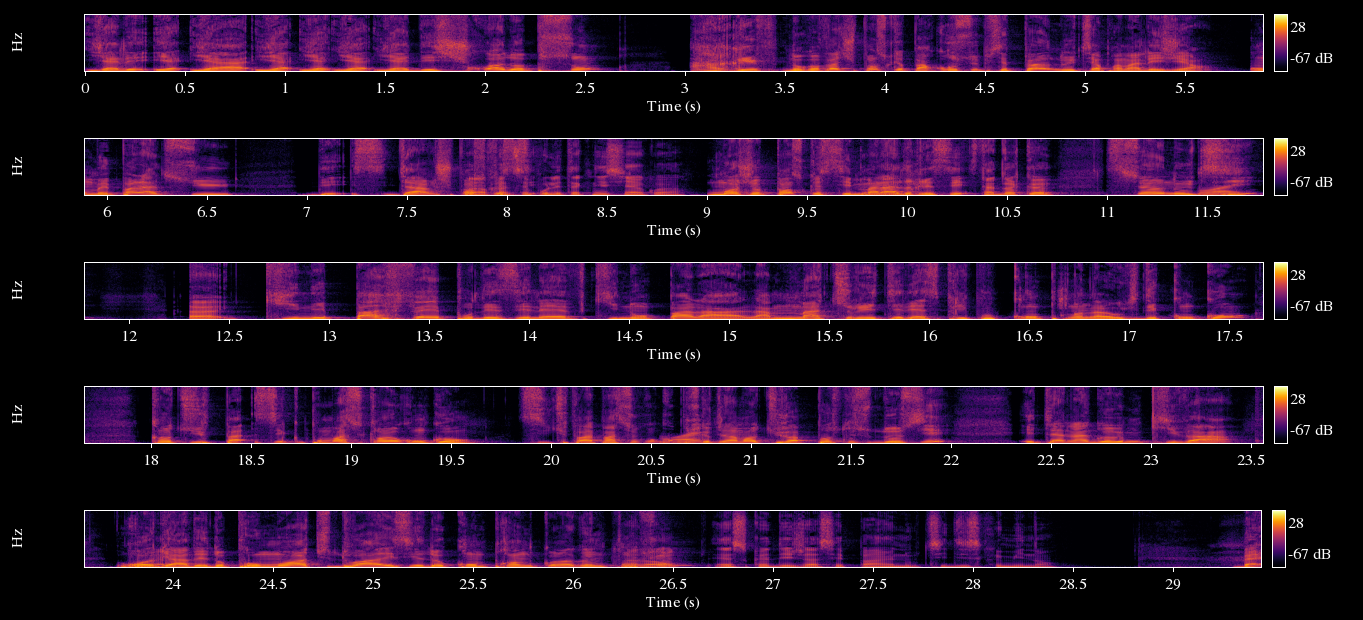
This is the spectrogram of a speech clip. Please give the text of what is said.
il y, a y, a, il y, a, il y, a, il y, a, des choix d'options à RIF. Donc, en fait, je pense que Parcoursup, c'est pas un outil à prendre à légère. On met pas là-dessus des. D'ailleurs, je pense Ouais, que c'est c'est. pour les techniciens, quoi. Moi, je pense que c'est mal adressé. C'est-à-dire que c'est un outil. Ouais. Euh, qui n'est pas fait pour des élèves qui n'ont pas la, la maturité d'esprit pour comprendre la logique des concours. Quand tu pas, c'est pour moi c'est comme un concours. Si tu passes un concours, parce Ouais. que finalement tu vas poster sous dossier et tu as un algorithme qui va regarder. Donc pour moi, tu dois essayer de comprendre comment l'algorithme Alors, fonctionne. est-ce que déjà, c'est pas un outil discriminant? Ben,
